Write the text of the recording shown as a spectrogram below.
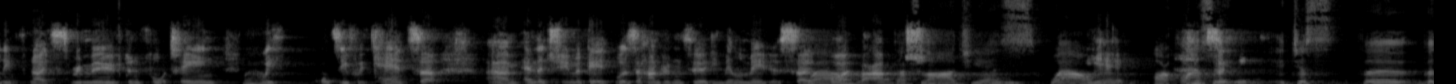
lymph nodes removed and 14 Wow. with positive with cancer, um, and the tumour bed was 130 millimetres, so Wow. quite large. That's large. Yes. Wow. Yeah. Hon- Honestly, So- it just the the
